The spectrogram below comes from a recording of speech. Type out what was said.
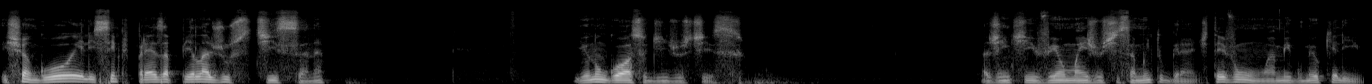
e Xangô, ele sempre preza pela justiça, né? E eu não gosto de injustiça a gente vê uma injustiça muito grande. Teve um amigo meu que ele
